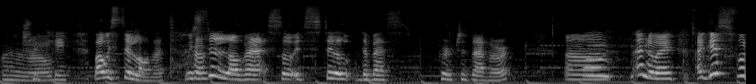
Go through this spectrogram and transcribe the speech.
Don't know. Tricky. But we still love it. We still love it, so it's still the best purchase ever. Um, Um, anyway, I guess for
